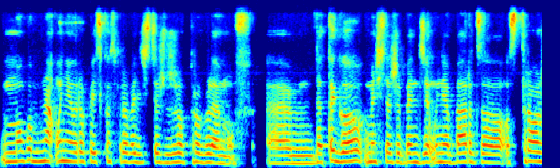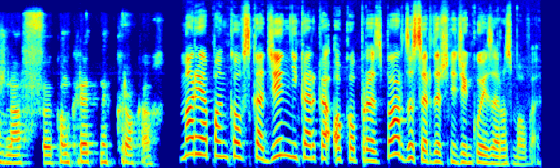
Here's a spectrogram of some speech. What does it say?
mogłoby na Unię Europejską sprowadzić też dużo problemów. Dlatego myślę, że będzie Unia bardzo ostrożna w konkretnych krokach. Maria Pankowska, dziennikarka Okopres, bardzo serdecznie dziękuję za rozmowę.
